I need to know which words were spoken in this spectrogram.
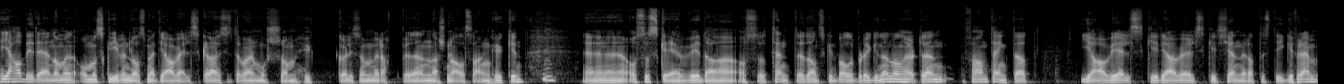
jeg hadde ideen om, en, om å skrive en låt som het Ja, vi elsker deg. Jeg syntes det var en morsom hook å liksom rappe den nasjonalsanghooken. Eh, og så skrev vi da, og så tente dansken på alle pluggene når han hørte den, for han tenkte at ja, vi elsker, ja, vi elsker, kjenner at det stiger frem.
